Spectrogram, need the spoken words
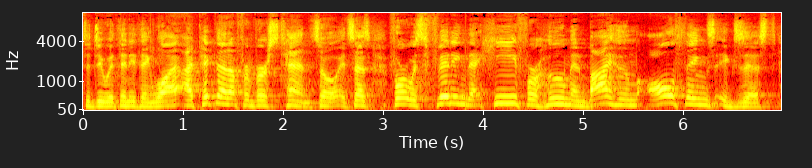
to do with anything? Well, I, I picked that up from verse 10. So it says, For it was fitting that he, for whom and by whom all things exist,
